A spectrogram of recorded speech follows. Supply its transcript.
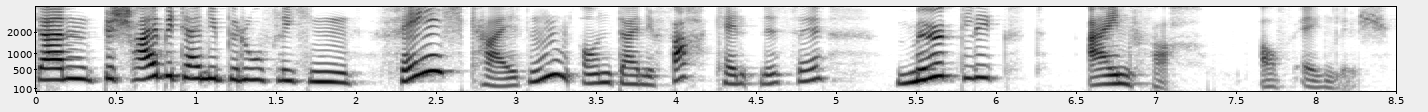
Dann beschreibe deine beruflichen Fähigkeiten und deine Fachkenntnisse möglichst einfach auf Englisch.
